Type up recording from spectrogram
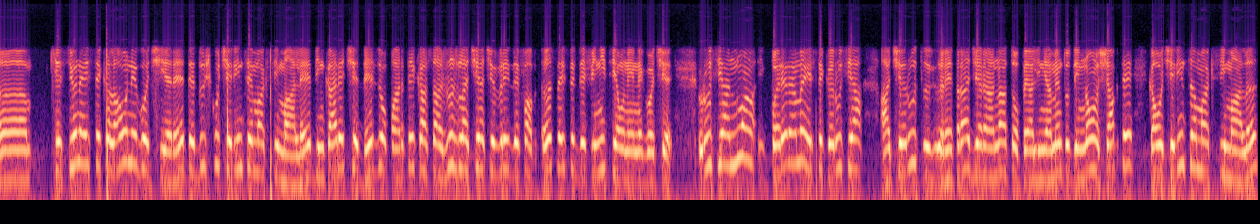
Uh, Chestiunea este că la o negociere te duci cu cerințe maximale din care cedezi o parte ca să ajungi la ceea ce vrei de fapt. Ăsta este definiția unei negocieri. Rusia nu a... Părerea mea este că Rusia a cerut retragerea NATO pe aliniamentul din 97 ca o cerință maximală,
